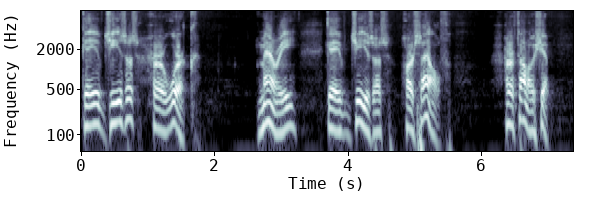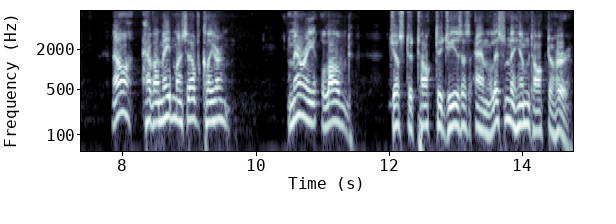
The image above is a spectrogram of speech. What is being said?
gave Jesus her work. Mary gave Jesus herself, her fellowship. Now, have I made myself clear? Mary loved just to talk to Jesus and listen to him talk to her.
